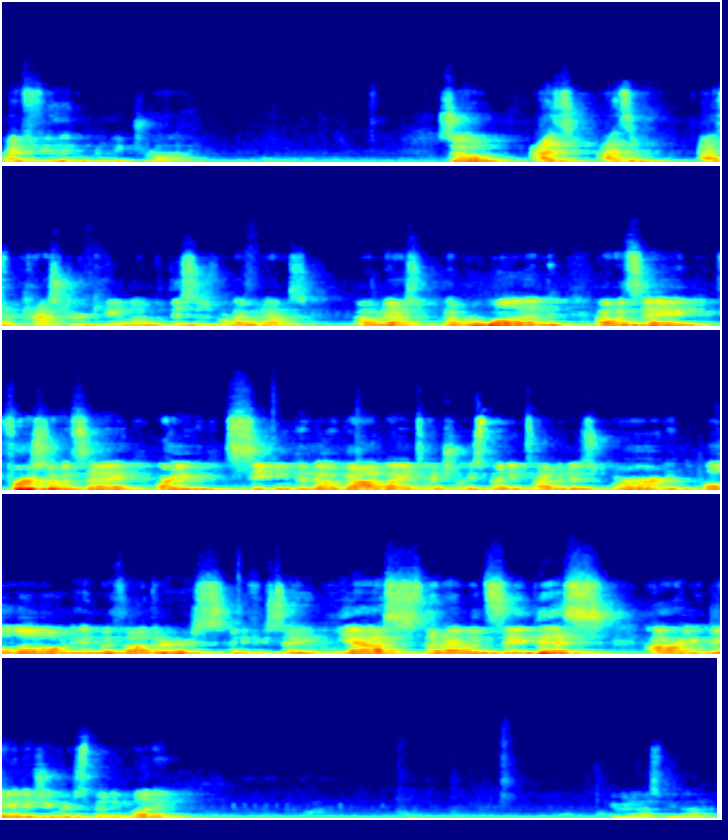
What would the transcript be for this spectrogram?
I'm feeling really dry. So, as, as, a, as Pastor Caleb, this is what I would ask. I would ask, number one, I would say, first, I would say, are you seeking to know God by intentionally spending time in His Word alone and with others? And if you say yes, then I would say this how are you managing or spending money? You would ask me that?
